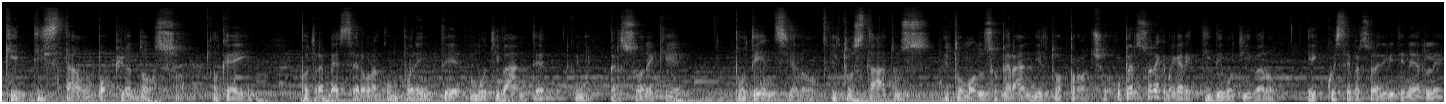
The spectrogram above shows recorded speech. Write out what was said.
che ti sta un po' più addosso, ok? Potrebbe essere una componente motivante, quindi persone che potenziano il tuo status, il tuo modus operandi, il tuo approccio, o persone che magari ti demotivano e queste persone devi tenerle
